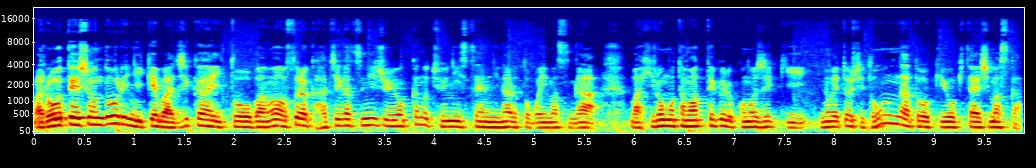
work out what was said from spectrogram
まあ、ローテーション通りにいけば次回登板はおそらく8月24日の中日戦になると思いますが、まあ、疲労も溜まってくるこの時期井上投手どんな投球を期待しますか？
